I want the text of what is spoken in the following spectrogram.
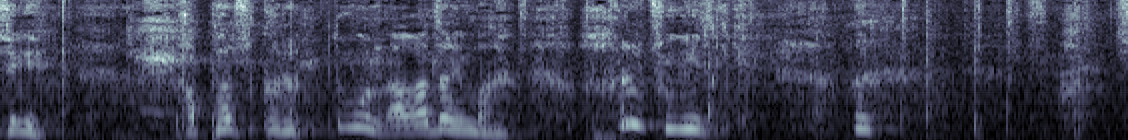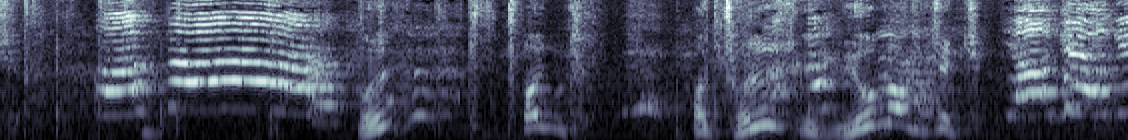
녀석이 밥 한 숟가락 뜨고 나가다니만 하루 종일 이렇게. 아빠! 어? 아, 저- 아, 저 녀석이 위험하게. 여기 여기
